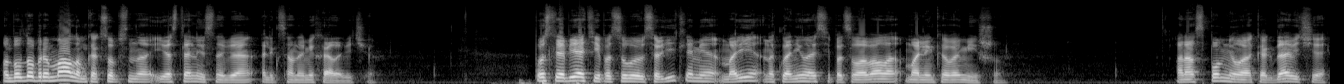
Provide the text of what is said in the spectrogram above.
Он был добрым малым, как, собственно, и остальные сыновья Александра Михайловича. После объятий и поцелуев с родителями Мария наклонилась и поцеловала маленького Мишу. Она вспомнила, как давеча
